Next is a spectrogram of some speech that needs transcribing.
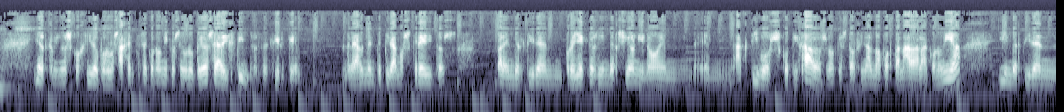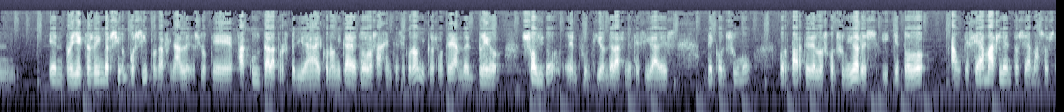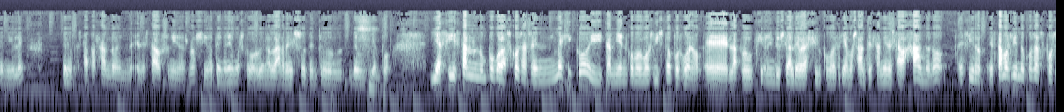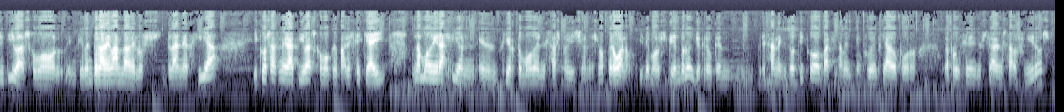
y el camino escogido por los agentes económicos europeos sea distinto, es decir, que realmente pidamos créditos para invertir en proyectos de inversión y no en, activos cotizados, ¿no? que esto al final no aporta nada a la economía, y invertir en, en proyectos de inversión, pues sí, porque al final es lo que faculta la prosperidad económica de todos los agentes económicos, creando empleo sólido en función de las necesidades de consumo por parte de los consumidores y que todo, aunque sea más lento, sea más sostenible de lo que está pasando en, Estados Unidos. ¿no? Si no, tendremos que volver a hablar de eso dentro de un tiempo. Y así están un poco las cosas en México y también, como hemos visto, pues bueno, eh, la producción industrial de Brasil, como decíamos antes, también está bajando, ¿no? Es decir, estamos viendo cosas positivas como el incremento de la demanda de, los, de la energía y cosas negativas como que parece que hay una moderación, en cierto modo, en esas previsiones, ¿no? Pero bueno, iremos viéndolo. Yo creo que es anecdótico, básicamente influenciado por la producción industrial en Estados Unidos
